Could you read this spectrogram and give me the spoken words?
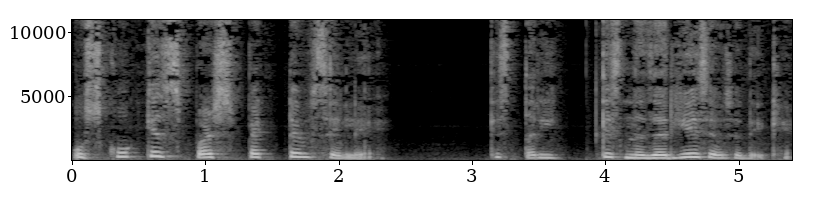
उसको किस पर्सपेक्टिव से लें? किस तरीके किस नज़रिए से उसे देखें?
